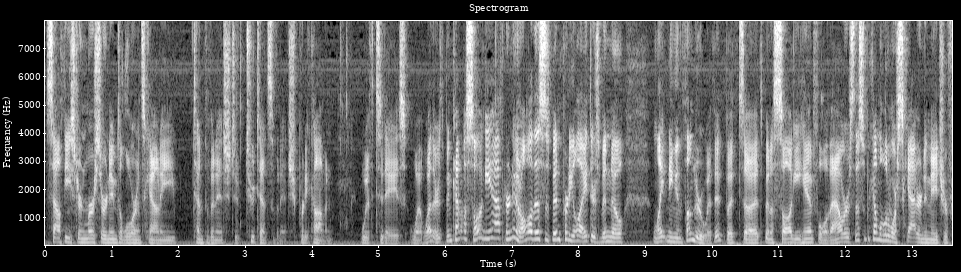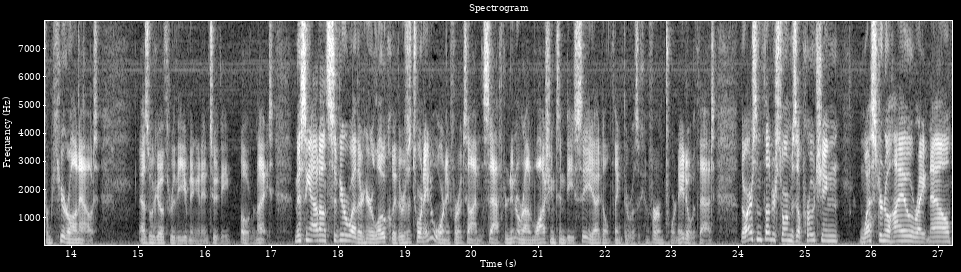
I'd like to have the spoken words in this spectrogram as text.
southeastern Mercer and into Lawrence County, tenth of an inch to two tenths of an inch. Pretty common with today's wet weather. It's been kind of a soggy afternoon. All of this has been pretty light. There's been no lightning and thunder with it, but uh, it's been a soggy handful of hours. This will become a little more scattered in nature from here on out as we go through the evening and into the overnight. Missing out on severe weather here locally. There was a tornado warning for a time this afternoon around Washington, D.C. I don't think there was a confirmed tornado with that. There are some thunderstorms approaching western Ohio right now.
